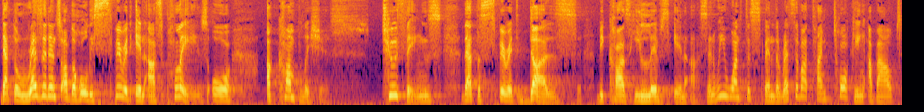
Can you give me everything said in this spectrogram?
that the residence of the Holy Spirit in us plays or accomplishes. Two things that the Spirit does because he lives in us. And we want to spend the rest of our time talking about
